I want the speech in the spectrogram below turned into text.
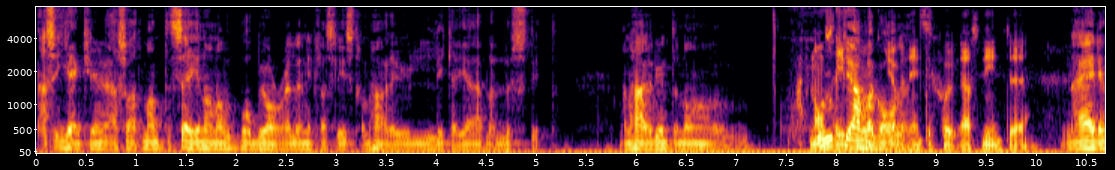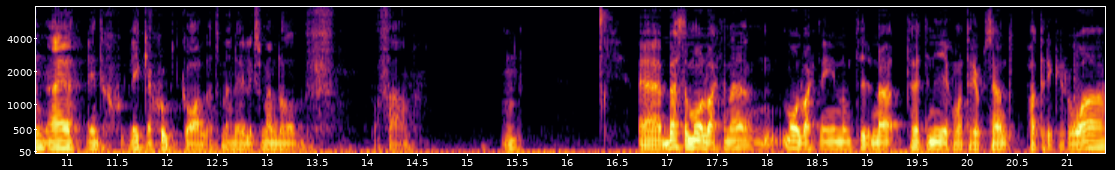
Alltså egentligen, alltså att man inte säger någon av Bobby Orr eller Niklas Lidström här är ju lika jävla lustigt. Men här är det ju inte någon att någon sjukt jävla galet. Ja, det är inte sjukt, alltså det är inte... Nej det, är, nej, det är inte lika sjukt galet men det är liksom ändå, vad fan. Mm. Eh, bästa målvakterna, målvakten inom tiderna 39,3% Patrick Roy.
